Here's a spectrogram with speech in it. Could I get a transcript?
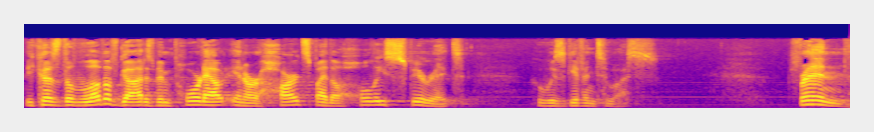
because the love of God has been poured out in our hearts by the Holy Spirit who was given to us. Friend,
